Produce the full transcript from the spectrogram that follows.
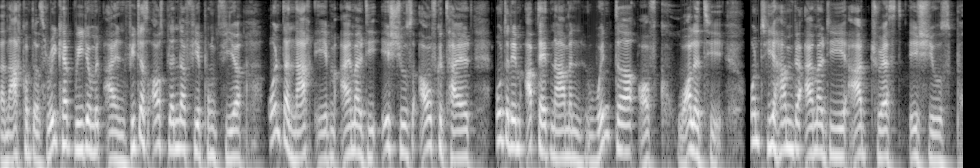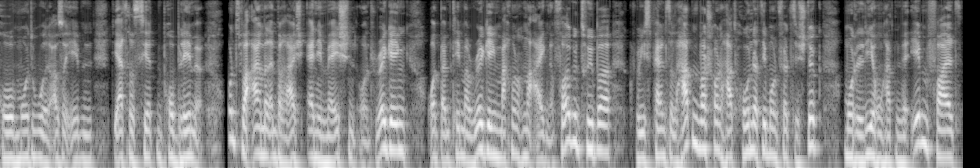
Danach kommt das Recap-Video mit allen Features aus Blender 4.4 und danach eben einmal die Issues aufgeteilt unter dem Update-Namen Winter of Quality. Und hier haben wir einmal die Addressed Issues pro Modul, also eben die adressierten Probleme. Und zwar einmal im Bereich Animation und Rigging. Und beim Thema Rigging machen wir noch eine eigene Folge drüber. Grease Pencil hatten wir schon, hat 147 Stück. Modellierung hatten wir ebenfalls.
